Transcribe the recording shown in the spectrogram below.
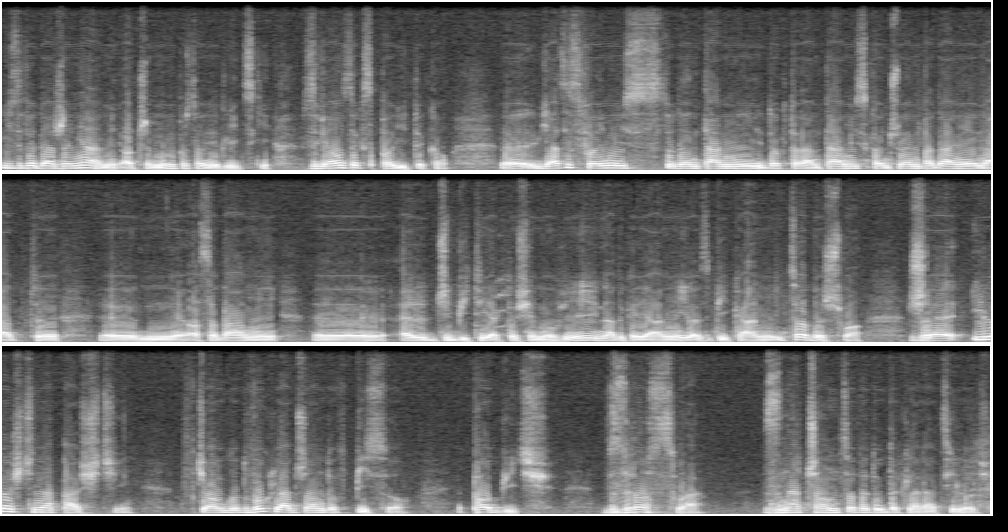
i z wydarzeniami, o czym mówił profesor Jedlicki. Związek z polityką. E, Ja ze swoimi studentami, doktorantami skończyłem badanie nad e, osobami e, LGBT, jak to się mówi, nad gejami, lesbijkami. I co wyszło? Że ilość napaści w ciągu dwóch lat rządów PiSu, pobić, wzrosła znacząco według deklaracji ludzi.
